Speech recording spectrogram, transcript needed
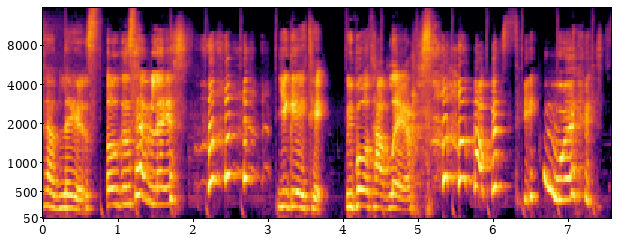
Have layers. Ogres have layers. you get it. We both have layers. that was the worst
